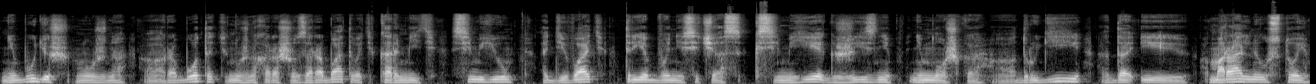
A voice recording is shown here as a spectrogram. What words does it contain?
не будешь. Нужно а, работать, нужно хорошо зарабатывать, кормить семью, одевать. Требования сейчас к семье, к жизни немножко а, другие, да и моральный устой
